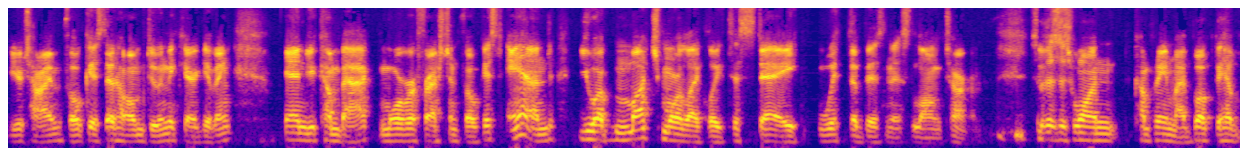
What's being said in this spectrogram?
your time focused at home doing the caregiving and you come back more refreshed and focused, and you are much more likely to stay with the business long term. So, this is one company in my book. They have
